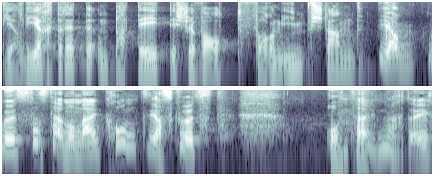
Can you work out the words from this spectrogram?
die erleichterten und pathetischen Worte vor dem Impfstand. Ich habe gewusst, dass der Moment kommt. Ich habe es gewusst. Und äh, ich möchte euch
